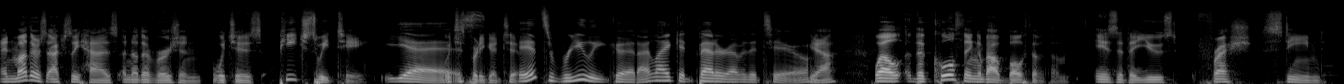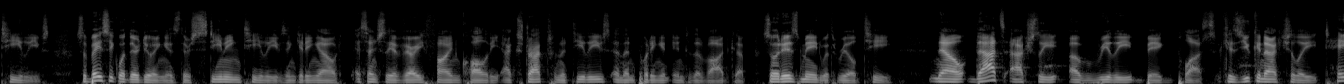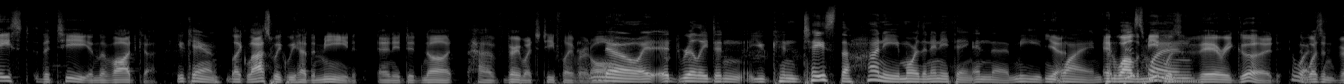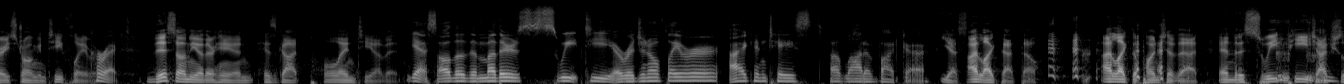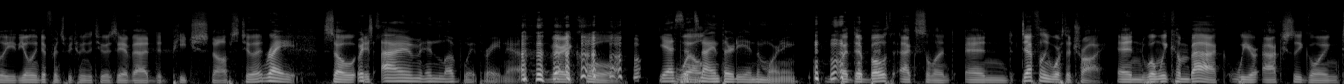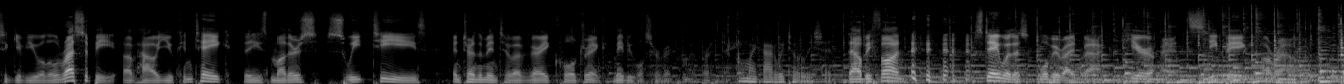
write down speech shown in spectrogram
And Mother's actually has another version, which is peach sweet tea, yes. which is pretty good too. It's really good. I like it better of the two. Yeah. Well, the cool thing about both of them is that they used fresh steamed tea leaves. So basically what they're doing is they're steaming tea leaves and getting out essentially a very fine quality extract from the tea leaves and then putting it into the vodka. So it is made with real tea. Now, that's actually a really big plus because you can actually taste the tea in the vodka. You can. Like last week we had the mead and it did not have very much tea flavor at all. No, it, it really didn't. You can taste the honey more than anything in the mead Yeah. wine. And but while this the mead was one- very good, it, was. wasn't very strong in tea flavor. correct. This, on the other hand, has got plenty of it. Yes, although the mother's sweet tea original flavor, I can taste a lot of vodka. Yes, I like that though. I like the punch of that. And the sweet peach, actually, the only difference between the two is they have added peach schnapps to it. Right, So which it's I'm in love with right now. very cool. yes, Well- it's 9:30 in the morning. but they're both excellent and definitely worth a try. And when we come back, we are actually going to give you a little recipe of how you can take these mother's sweet teas and turn them into a very cool drink. Maybe we'll serve it for my birthday. Oh my god, we totally should. That'll be fun. Stay with us. We'll be right back here at Steeping Around.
